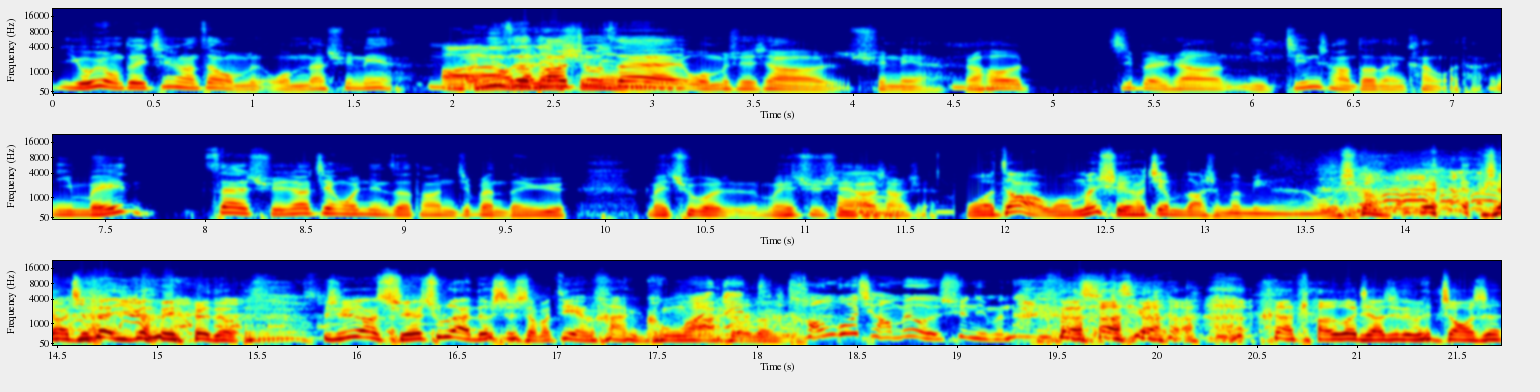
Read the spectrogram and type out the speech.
游泳队经常在我们我们那训练，啊宁泽涛就在我们学校训练，然后基本上你经常都能看过他，你没。在学校见过宁泽涛，你基本等于没去过，没去学校上学。我知道我们学校见不到什么名人了，我学校学校就在一个名人都，学校学出来都是什么电焊工啊什么的。唐国强没有去你们那里去见，唐国强去那边招生，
